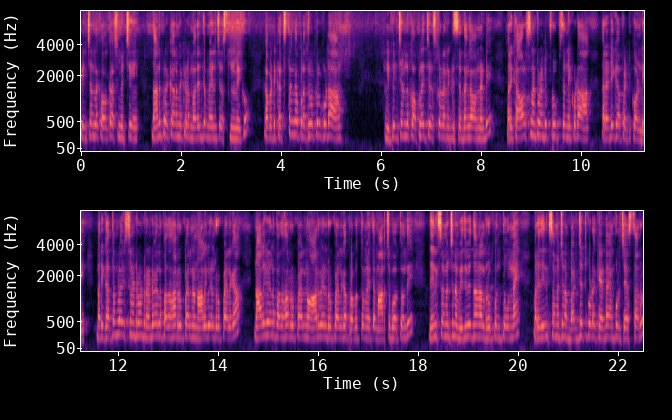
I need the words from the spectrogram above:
పింఛన్లకు అవకాశం ఇచ్చి దాని ప్రకారం ఇక్కడ మరింత మేలు చేస్తుంది మీకు. కాబట్టి ఖచ్చితంగా ప్రతి ఒక్కరు కూడా ఈ పింఛన్లకు అప్లై చేసుకోవడానికి సిద్ధంగా ఉండండి. మరి కావాల్సినటువంటి ప్రూఫ్స్ అన్ని కూడా రెడీగా పెట్టుకోండి. మరి గతంలో ఇస్తున్నటువంటి రెండు వేల పదహారు రూపాయలను నాలుగు వేల రూపాయలుగా నాలుగు వేల పదహారు రూపాయలను ఆరు వేల రూపాయలుగా ప్రభుత్వం అయితే మార్చబోతుంది. దీనికి సంబంధించిన విధి విధానాలు రూపంతో ఉన్నాయి. మరి దీనికి సంబంధించిన బడ్జెట్ కూడా కేటాయింపులు చేస్తారు.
